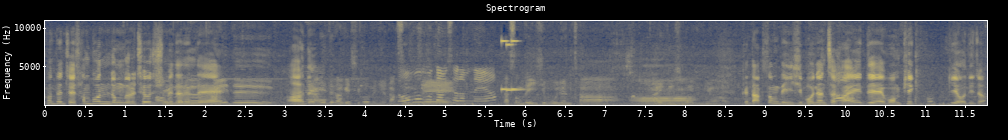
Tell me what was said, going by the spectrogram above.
컨텐츠의 3분 정도를 채워주시면 아, 되는데 가이드 아, 네. 가이드가 계시거든요. 너무 낙성대 부담스럽네요. 낙성대 25년 차 어. 가이드시거든요. 그 낙성대 25년차 가이드의 원픽이 어디죠?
